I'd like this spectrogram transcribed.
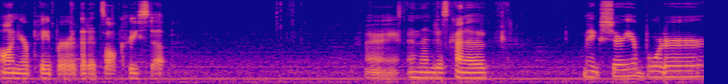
on your paper that it's all creased up. Alright, and then just kind of make sure your border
